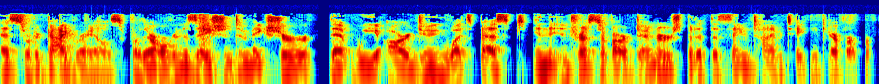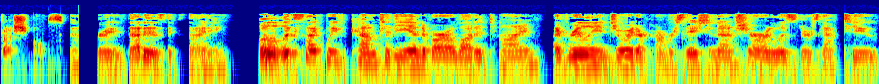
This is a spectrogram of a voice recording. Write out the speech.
as sort of guide rails for their organization to make sure that we are doing what's best in the interest of our donors, but at the same time taking care of our professionals. Great. That is exciting. Well, it looks like we've come to the end of our allotted time. I've really enjoyed our conversation, and I'm sure our listeners have too.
